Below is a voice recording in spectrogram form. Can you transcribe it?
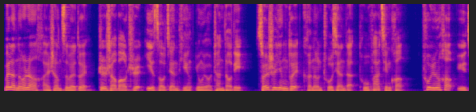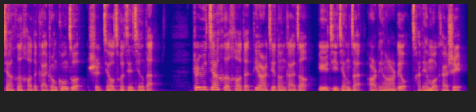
为了能让海上自卫队至少保持一艘舰艇拥有战斗力，随时应对可能出现的突发情况，出云号与加贺号的改装工作是交错进行的。至于加贺号的第二阶段改造，预计将在二零二六财年末开始，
